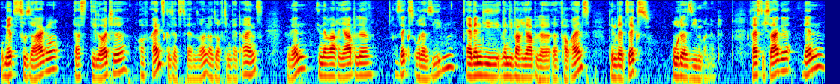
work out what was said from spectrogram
um jetzt zu sagen, dass die Leute auf 1 gesetzt werden sollen, also auf den Wert 1, wenn in der Variable 6 oder 7, äh, wenn, die, wenn die Variable äh, v1 den Wert 6 oder 7 annimmt. Das heißt, ich sage, wenn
